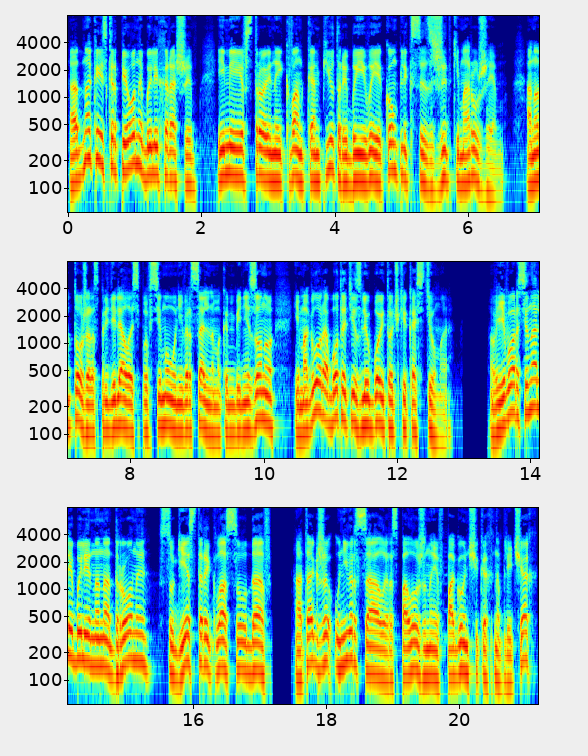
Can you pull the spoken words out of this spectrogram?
Однако и Скорпионы были хороши, имея встроенный квант-компьютер и боевые комплексы с жидким оружием. Оно тоже распределялось по всему универсальному комбинезону и могло работать из любой точки костюма. В его арсенале были нанодроны, сугестеры класса удав, а также универсалы, расположенные в погонщиках на плечах,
